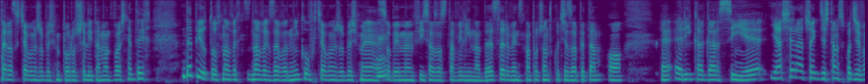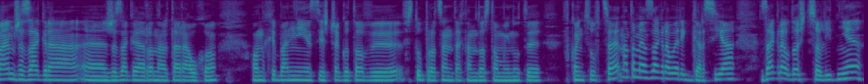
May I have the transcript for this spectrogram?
teraz chciałbym, żebyśmy poruszyli temat właśnie tych debiutów nowych, nowych zawodników. Chciałbym, żebyśmy hmm. sobie Memphisa zostawili na deser, więc na początku cię zapytam o e, Erika Garcia. Ja się raczej gdzieś tam spodziewałem, że zagra, że zagra Ronald Araujo, on chyba nie jest jeszcze gotowy w 100%, tam dostał minuty w końcówce. Natomiast zagrał Eric Garcia, zagrał dość solidnie.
